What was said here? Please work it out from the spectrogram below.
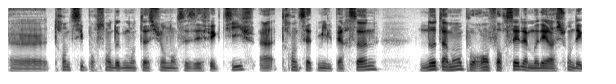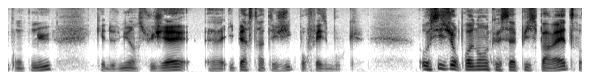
36% euh, d'augmentation dans ses effectifs à 37 000 personnes, notamment pour renforcer la modération des contenus, qui est devenu un sujet euh, hyper stratégique pour Facebook. Aussi surprenant que ça puisse paraître,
